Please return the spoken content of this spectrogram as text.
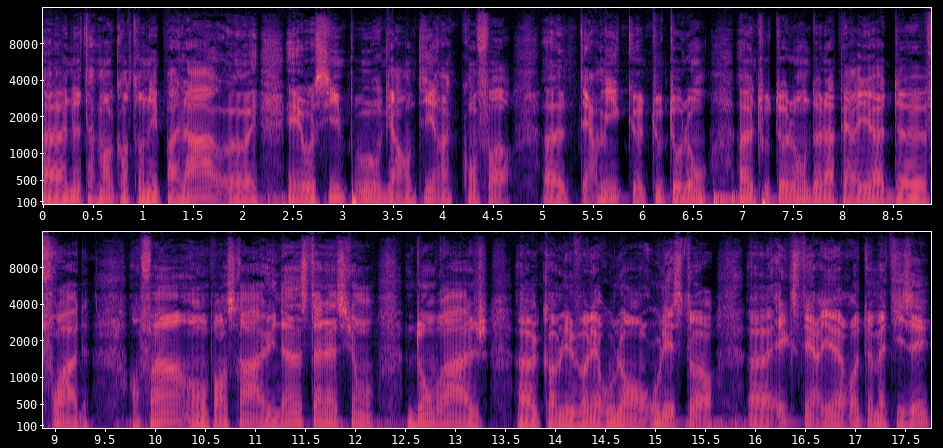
notamment quand on n'est pas là, et aussi pour garantir un confort thermique tout au long, tout au long de la période froide. Enfin, on pensera à une installation d'ombrage comme les volets roulants ou les stores extérieurs automatisés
